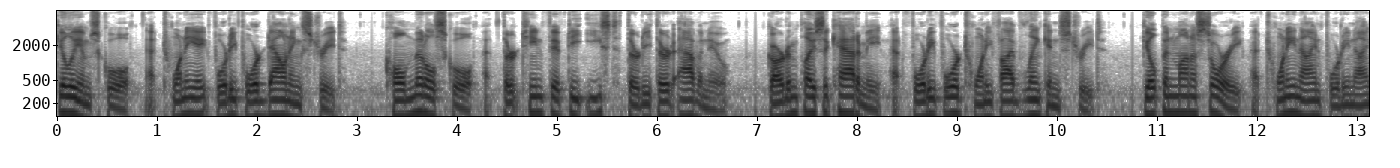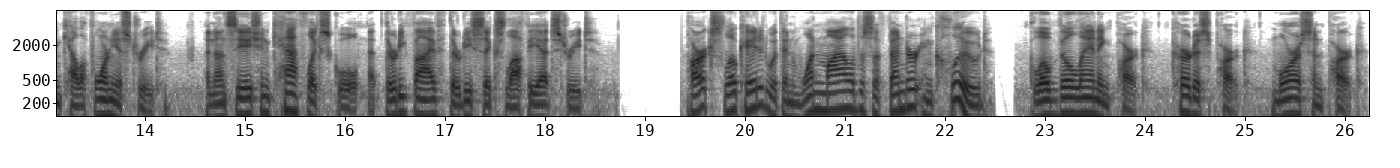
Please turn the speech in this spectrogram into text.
Gilliam School at 2844 Downing Street, Cole Middle School at 1350 East 33rd Avenue, Garden Place Academy at 4425 Lincoln Street, Gilpin Montessori at 2949 California Street, Annunciation Catholic School at 3536 Lafayette Street. Parks located within one mile of this offender include Globeville Landing Park, Curtis Park, Morrison Park,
